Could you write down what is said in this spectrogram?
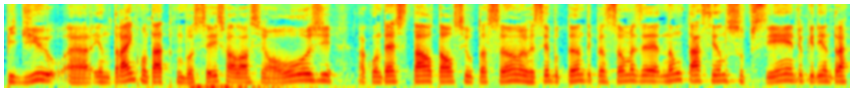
pedir, eh, entrar em contato com vocês, falar assim, ó, hoje acontece tal, tal situação, eu recebo tanto de pensão, mas é, não está sendo suficiente, eu queria entrar,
